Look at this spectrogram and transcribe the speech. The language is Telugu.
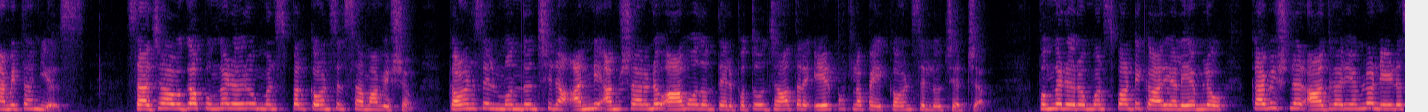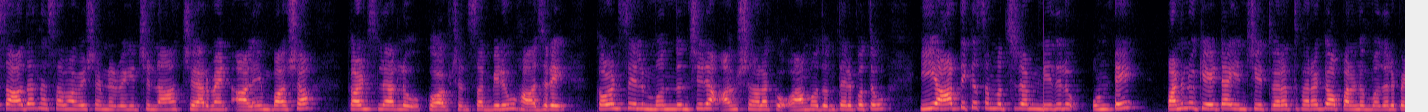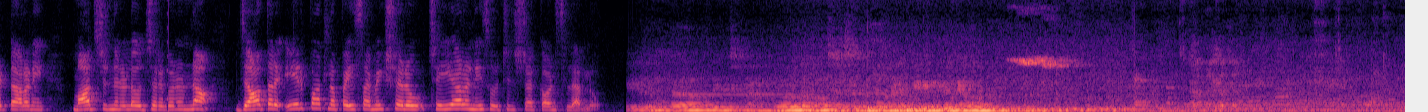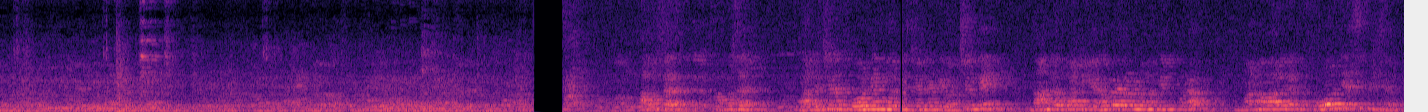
నమిత న్యూస్ సజావుగా పుంగనూరు మున్సిపల్ కౌన్సిల్ సమావేశం. కౌన్సిల్ ముందుంచిన అన్ని అంశాలను ఆమోదం తెలుపుతూ జాతర ఏర్పాట్లపై కౌన్సిల్లో చర్చ. పుంగనూరు మున్సిపాలిటీ కార్యాలయంలో కమిషనర్ ఆధ్వర్యంలో నేడు సాధారణ సమావేశం నిర్వహించిన చైర్మన్ ఆలయం బాషా కౌన్సిలర్లు కోఆప్షన్ సభ్యులు హాజరై కౌన్సిల్ ముందుంచిన అంశాలకు ఆమోదం తెలుపుతూ ఈ ఆర్థిక సంవత్సరం నిధులు ఉంటే పనులు కేటాయించి త్వర త్వరగా పనులు మొదలు పెట్టాలని మార్చి నెలలో జరగనున్న జాతర ఏర్పాట్లపై సమీక్షలు చేయాలని సూచించిన కౌన్సిలర్లు. ఫోన్ నెంబర్ చెప్పి వచ్చింది. దాంతోపాటు ఇరవై రెండు మందికి కూడా మన వాళ్ళే ఫోన్ చేసి పిలిచారు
